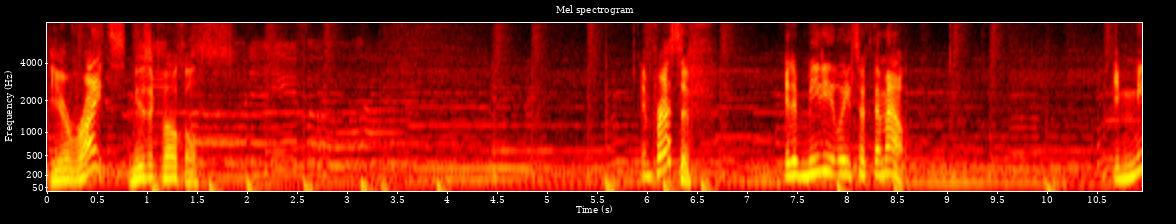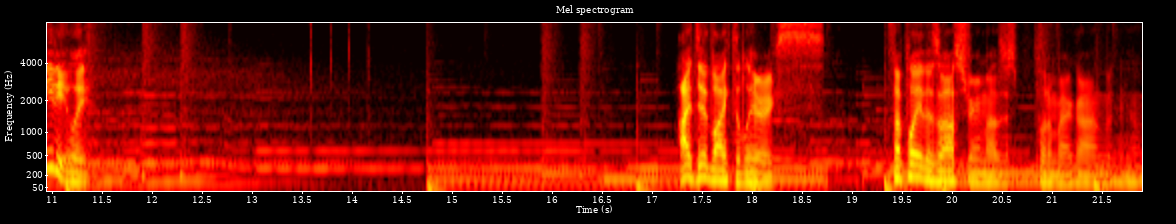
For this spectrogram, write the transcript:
You're right. Music vocals. Impressive. It immediately took them out. Immediately. I did like the lyrics. If I play this off stream, I'll just put them back on. But you know,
